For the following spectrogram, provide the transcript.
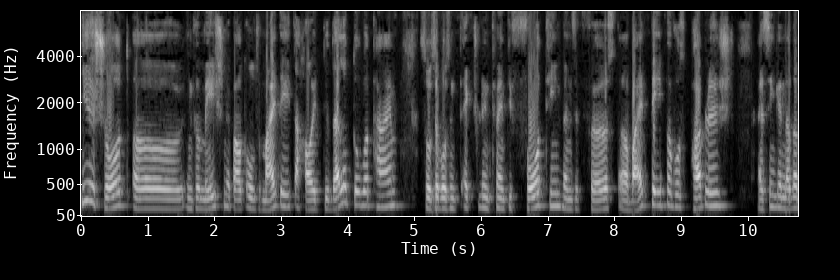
Here is short uh, information about also my data, how it developed over time. So there was in, actually in 2014 when the first uh, white paper was published. I think another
